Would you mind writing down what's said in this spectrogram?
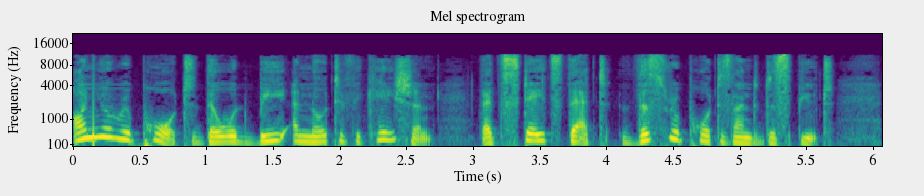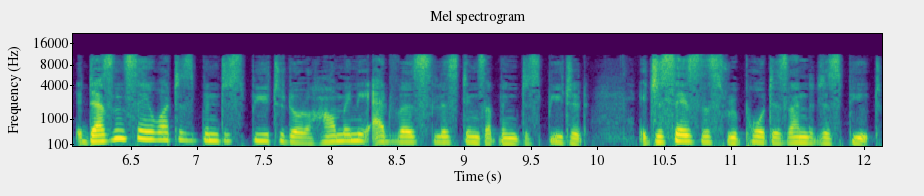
on your report there would be a notification that states that this report is under dispute. It doesn't say what has been disputed or how many adverse listings are being disputed. It just says this report is under dispute.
